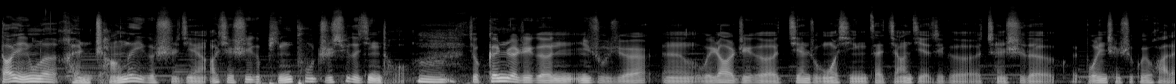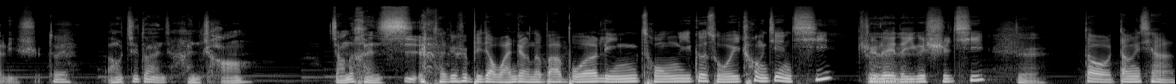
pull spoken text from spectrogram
导演用了很长的一个时间，而且是一个平铺直叙的镜头，嗯就跟着这个女主角，嗯，围绕这个建筑模型在讲解这个城市的柏林城市规划的历史。对，然后这段很长，讲的很细。它就是比较完整的把柏林从一个所谓创建期之类的一个时期对到当下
